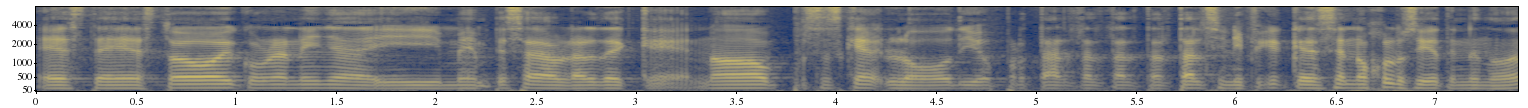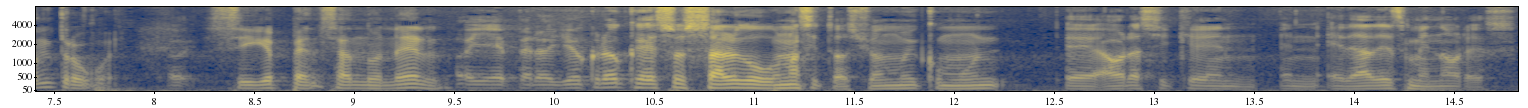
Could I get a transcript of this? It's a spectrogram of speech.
este, estoy con una niña y me empieza a hablar de que no, pues es que lo odio por tal, tal, tal, tal, tal, significa que ese enojo lo sigue teniendo dentro, güey. Sigue pensando en él. Oye, pero yo creo que eso es algo, una situación muy común, eh, ahora sí que en, en edades menores.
